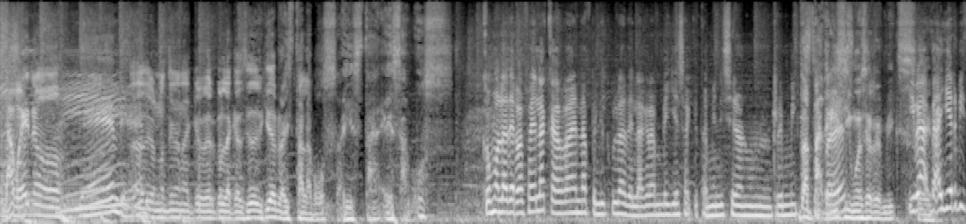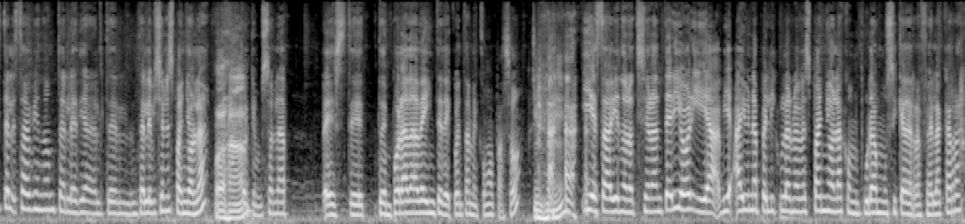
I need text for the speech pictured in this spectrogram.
Está bueno. Bien, bien. No, digo, no tiene nada que ver con la canción dirigida, pero ahí está la voz, ahí está esa voz. Como la de Rafaela Carrá en la película de La Gran Belleza, que también hicieron un remix. Está padrísimo ese remix. Iba- Sí. ayer viste, estaba viendo un teledia, el tel- en televisión española, Ajá. porque empezó la este temporada 20 de Cuéntame cómo pasó. y estaba viendo el noticiero anterior y había, hay una película nueva española con pura música de Rafael Acarra.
